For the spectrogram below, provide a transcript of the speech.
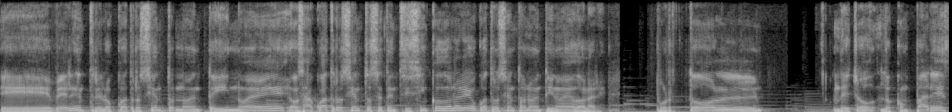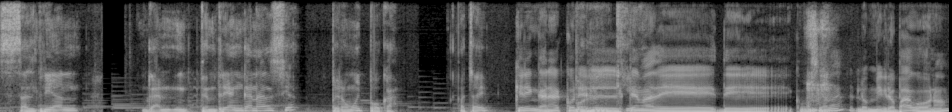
eh, ver entre los 499, o sea, 475 dólares o 499 dólares. Por todo el... De hecho, los compares saldrían, gan- tendrían ganancia, pero muy poca. ¿Cachai? Quieren ganar con Por el tema de, de. ¿Cómo se llama? Los micropagos, ¿no?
